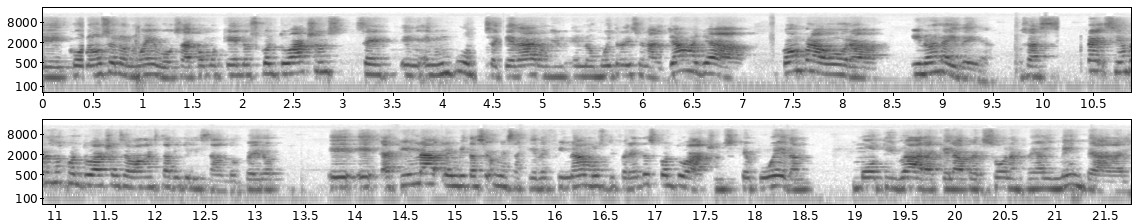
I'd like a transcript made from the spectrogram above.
eh, conoce lo nuevo. O sea, como que los call to actions se, en, un punto se quedaron en, lo muy tradicional. Llama ya, compra ahora. Y no es la idea. O sea, siempre, siempre esos call to actions se van a estar utilizando, pero eh, eh, aquí la, invitación es a que definamos diferentes call to actions que puedan motivar a que la persona realmente haga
